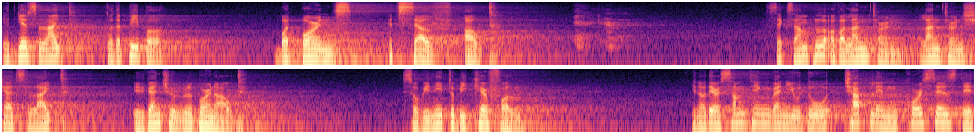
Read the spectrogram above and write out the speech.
It gives light to the people but burns itself out. Example of a lantern. A lantern sheds light. It eventually will burn out. So we need to be careful. You know, there's something when you do chaplain courses, they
